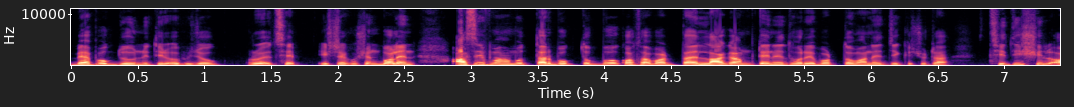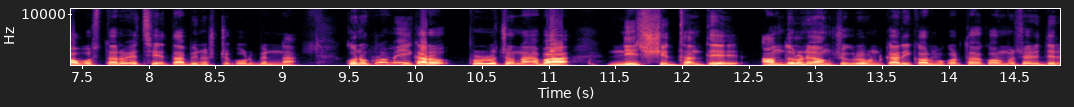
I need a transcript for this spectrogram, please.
ব্যাপক দুর্নীতির অভিযোগ রয়েছে। ইশরাক হোসেন বলেন, আসিফ মাহমুদ তার বক্তব্য কথাবার্তায় লাগাম টেনে ধরে বর্তমানে যে কিছুটা স্থিতিশীল অবস্থা রয়েছে তা বিনষ্ট করবেন না। কোনো ক্রমেই কারও প্ররোচনা বা নিজ সিদ্ধান্তে আন্দোলনে অংশগ্রহণকারী কর্মকর্তা কর্মচারীদের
